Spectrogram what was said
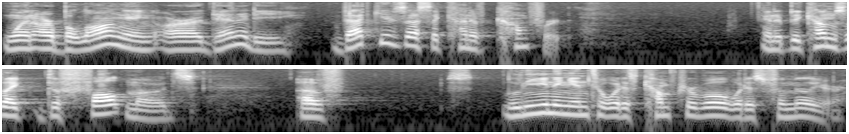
when our belonging, our identity, that gives us a kind of comfort. And it becomes like default modes of leaning into what is comfortable, what is familiar.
